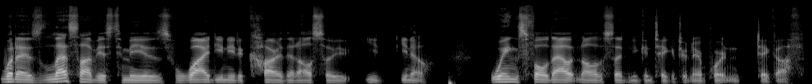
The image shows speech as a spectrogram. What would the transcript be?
what is less obvious to me is why do you need a car that also you you know wings fold out and all of a sudden you can take it to an airport and take off?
